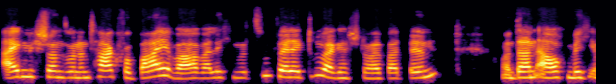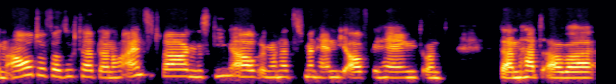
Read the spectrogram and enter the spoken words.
eigentlich schon so einen Tag vorbei war, weil ich nur zufällig drüber gestolpert bin und dann auch mich im Auto versucht habe, da noch einzutragen. Das ging auch. Irgendwann hat sich mein Handy aufgehängt und dann hat aber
